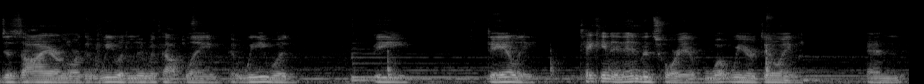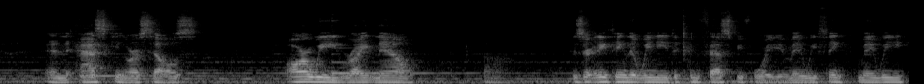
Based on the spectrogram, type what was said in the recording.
desire, Lord, that we would live without blame, that we would be daily taking an inventory of what we are doing and and asking ourselves, are we right now? Uh, is there anything that we need to confess before you? May we think, may we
